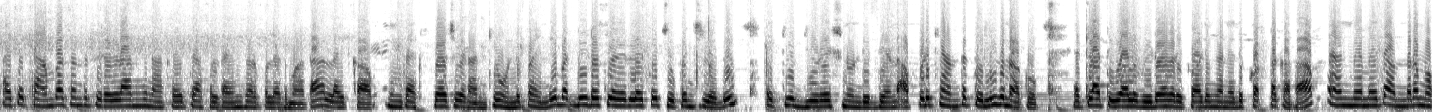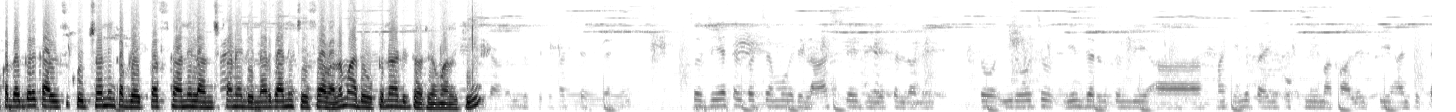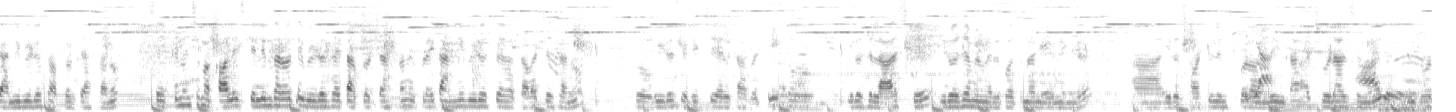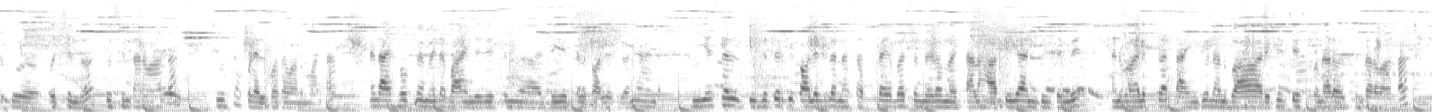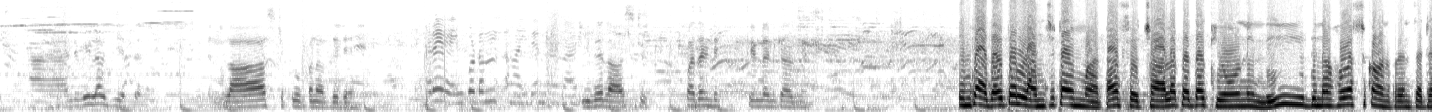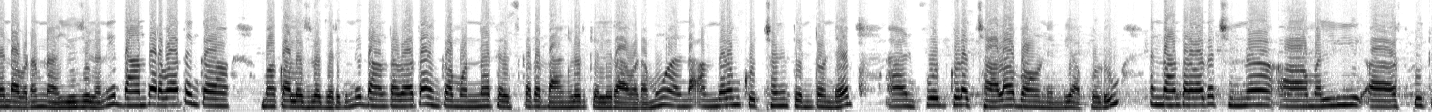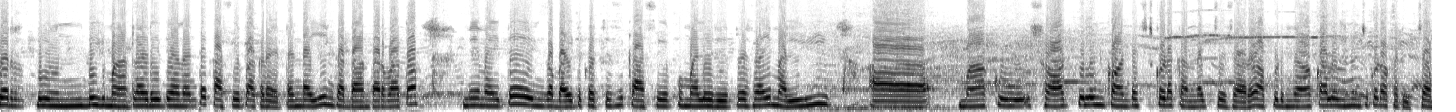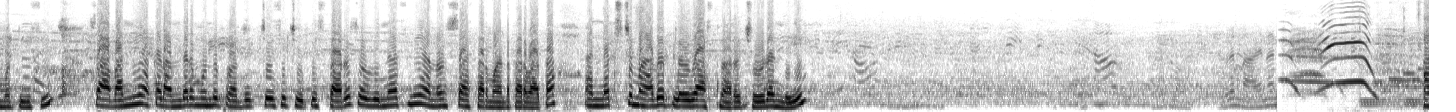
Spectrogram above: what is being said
అయితే క్యాంపస్ అంతా తిరగడానికి నాకైతే అసలు టైం సరిపోలేదు అనమాట లైక్ ఇంకా ఎక్స్ప్లోర్ చేయడానికి ఉండిపోయింది. బట్ వీడియోస్ ఎట్లయితే ఏదైతే చూపించలేదు ఎక్కువ డ్యూరేషన్ ఉండిద్ది. అండ్ అప్పటికి అంత తెలియదు నాకు. ఎట్లా తీయాలి వీడియో రికార్డింగ్ అనేది కొత్త కదా అండ్ మేమైతే అందరం ఒక దగ్గర కలిసి కూర్చొని ఇంకా బ్రేక్ఫాస్ట్ కానీ లంచ్ కానీ డిన్నర్ కానీ చేసేవాళ్ళం. అది ఓపెన్ ఆడిటోరియం వాళ్ళకి. సో జిఎస్ఎల్కి వచ్చాము. ఇది లాస్ట్ డే జిఎస్ఎల్లోని. సో ఈరోజు ఏం జరుగుతుంది? మాకు ఎన్ని ప్రైజెస్ వచ్చినాయి మా కాలేజ్కి అని చెప్పి అన్ని వీడియోస్ అప్లోడ్ చేస్తాను. సో ఇక్కడ నుంచి మా కాలేజ్కి వెళ్ళిన తర్వాత వీడియోస్ అయితే అప్లోడ్ చేస్తాను. ఇప్పుడైతే అన్ని వీడియోస్ కవర్ చేశాను. సో వీడియోస్ ఎడిట్ చేయాలి కాబట్టి. సో ఈరోజు లాస్ట్ డే. ఈరోజే మేము వెళ్ళిపోతున్నాం ఈవినింగ్. ఈరోజు షార్ట్ ఫిలిమ్స్ కూడా ఉంది. ఇంకా అది చూడాల్సి ఉంది ఎంతవరకు వచ్చిందో చూసిన తర్వాత చూసి అప్పుడు వెళ్ళిపోతాం అనమాట అండ్ ఐ హోప్ మేమైతే బాగా ఎంజాయ్ చేసాం జిఎస్ఎల్ కాలేజ్లోనే అండ్ జిఎస్ఎల్ ఫిజియోథెరపీ కాలేజ్లో నా సబ్స్క్రైబర్స్ ఉండడం నాకు చాలా హ్యాపీగా అనిపించింది. అండ్ వాళ్ళకి కూడా థ్యాంక్ యూ నన్ను బాగా రిసీవ్ చేసుకున్నారు వచ్చిన తర్వాత. And we love GSL last coupon of the day. ఇదే లాస్ట్ పదండి తినడానికి కాదు ఇంకా అదైతే లంచ్ టైం మాట సో చాలా పెద్ద క్యూ ఉండింది. ఇది నా ఫస్ట్ కాన్ఫరెన్స్ అటెండ్ అవ్వడం నా యూజువల్ అని. దాని తర్వాత ఇంకా మా కాలేజ్లో జరిగింది. దాని తర్వాత ఇంకా మొన్న తెలుసు కదా బెంగళూరుకి వెళ్ళి రావడము. అండ్ అందరం కూర్చొని తింటుండే. అండ్ ఫుడ్ కూడా చాలా బాగుండింది అప్పుడు. అండ్ దాని తర్వాత చిన్న మళ్ళీ స్పీకర్ ఉంది మాట్లాడేది అని అంటే కాసేపు అక్కడ అటెండ్ అయ్యి ఇంకా దాని తర్వాత మేమైతే ఇంకా బయటకు వచ్చేసి కాసేపు మళ్ళీ రిఫ్రెష్ అయ్యి మళ్ళీ మాకు షార్ట్ ఫిలిం కాంటెస్ట్ కూడా కండక్ట్ చేశారు. అప్పుడు మా కాలేజ్ నుంచి కూడా ఒకటి ఇచ్చాము టీసీ సో అవన్నీ అక్కడ అందరి ముందు ప్రొజెక్ట్ చేసి చూపిస్తారు. సో విన్నర్స్ని అనౌన్స్ చేస్తారు అన్నమాట తర్వాత. అండ్ నెక్స్ట్ మాదే ప్లే చేస్తున్నారు. చూడండి.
